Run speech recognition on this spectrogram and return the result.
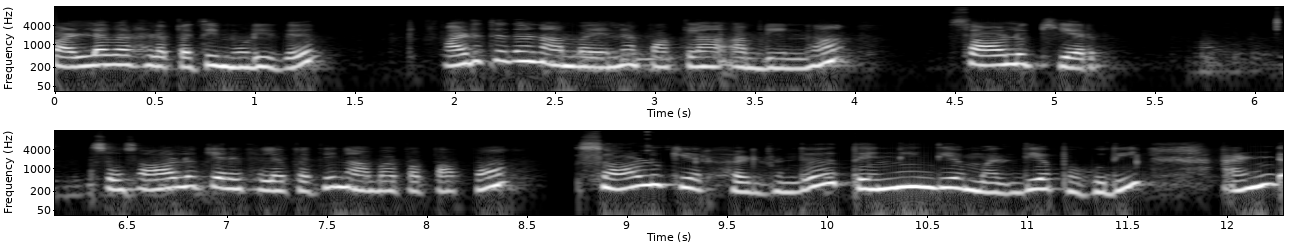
பல்லவர்களை பத்தி முடியுது. அடுத்ததான் நாம என்ன பார்க்கலாம் அப்படின்னா சாளுக்கியர். ஸோ சாளுக்கியர்களை பத்தி நாம இப்ப பார்ப்போம். சாளுக்கியர்கள் வந்து தென்னிந்திய மத்திய பகுதி அண்ட்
